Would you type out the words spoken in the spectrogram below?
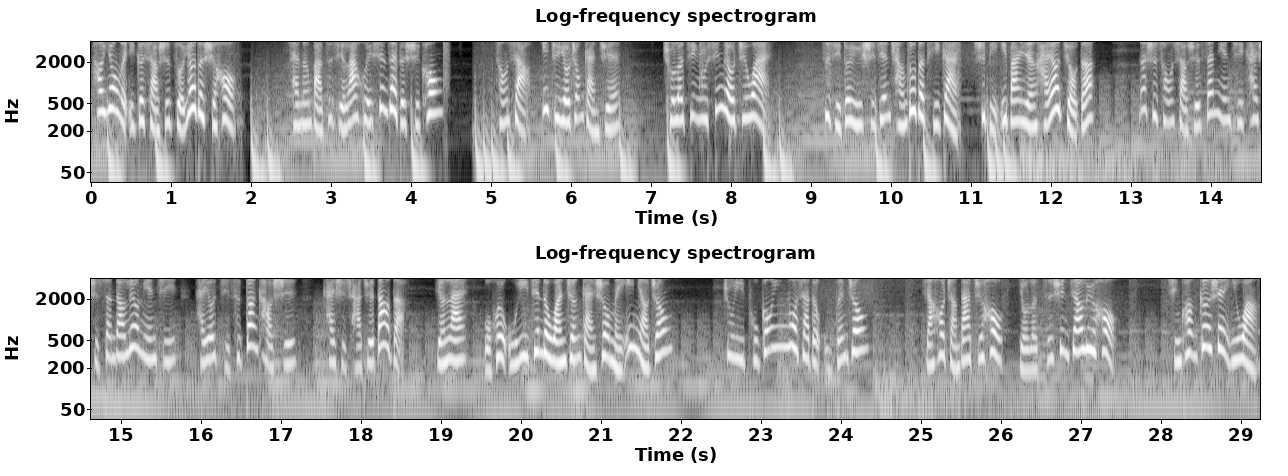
耗用了一个小时左右的时候，才能把自己拉回现在的时空。从小一直有种感觉，除了进入心流之外，自己对于时间长度的体感是比一般人还要久的，那是从小学三年级开始算到六年级，还有几次断考时开始察觉到的。原来我会无意间的完整感受每一秒钟，注意蒲公英落下的五分钟。然后长大之后有了资讯焦虑后，情况更甚以往，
